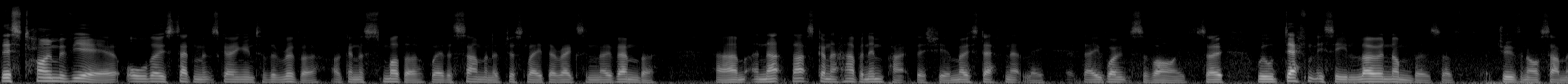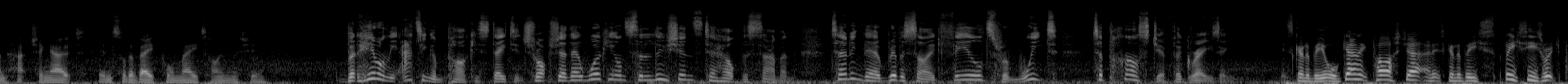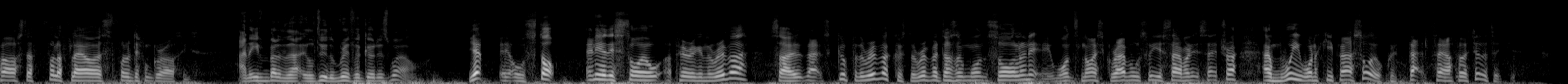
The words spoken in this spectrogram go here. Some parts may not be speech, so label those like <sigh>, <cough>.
This time of year, all those sediments going into the river are going to smother where the salmon have just laid their eggs in November. Um, and that, that's going to have an impact this year, most definitely. They won't survive. So we'll definitely see lower numbers of juvenile salmon hatching out in sort of April, May time this year. But here on the Attingham Park estate in Shropshire, they're working on solutions to help the salmon, turning their riverside fields from wheat to pasture for grazing. It's going to be organic pasture and it's going to be species-rich pasture, full of flowers, full of different grasses. And even better than that, it'll do the river good as well. Yep, it'll stop any of this soil appearing in the river so that's good for the river because the river doesn't want soil in it it wants nice gravels for your salmon etc and we want to keep our soil because that's our fertility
